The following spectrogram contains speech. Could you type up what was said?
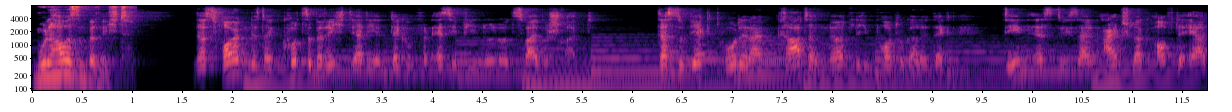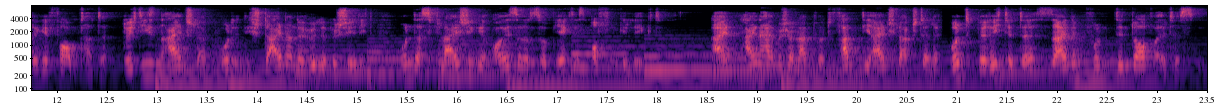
Mulhausen-Bericht Das folgende ist ein kurzer Bericht, der die Entdeckung von SCP-002 beschreibt. Das Subjekt wurde in einem Krater im nördlichen Portugal entdeckt, den es durch seinen Einschlag auf der Erde geformt hatte. Durch diesen Einschlag wurde die steinerne Hülle beschädigt und das fleischige Äußere des Objektes offengelegt. Ein einheimischer Landwirt fand die Einschlagstelle und berichtete seinem Fund den Dorfältesten.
